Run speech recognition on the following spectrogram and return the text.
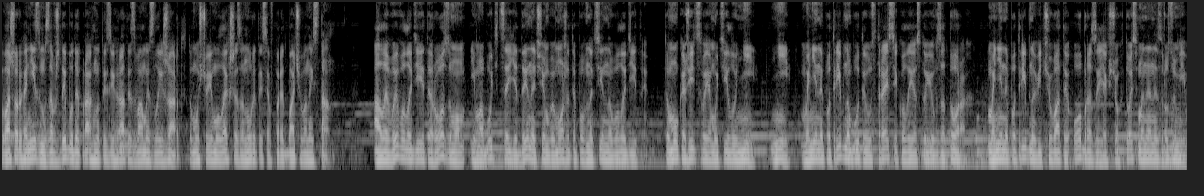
Ваш організм завжди буде прагнути зіграти з вами злий жарт, тому що йому легше зануритися в передбачуваний стан. Але ви володієте розумом, і, мабуть, це єдине, чим ви можете повноцінно володіти. Тому кажіть своєму тілу ні, ні. Мені не потрібно бути у стресі, коли я стою в заторах. Мені не потрібно відчувати образи, якщо хтось мене не зрозумів.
